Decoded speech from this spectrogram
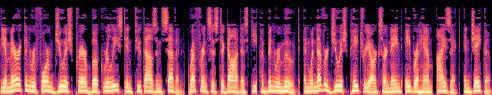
the American Reform Jewish prayer book released in 2007, references to God as He have been removed, and whenever Jewish patriarchs are named Abraham, Isaac, and Jacob,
